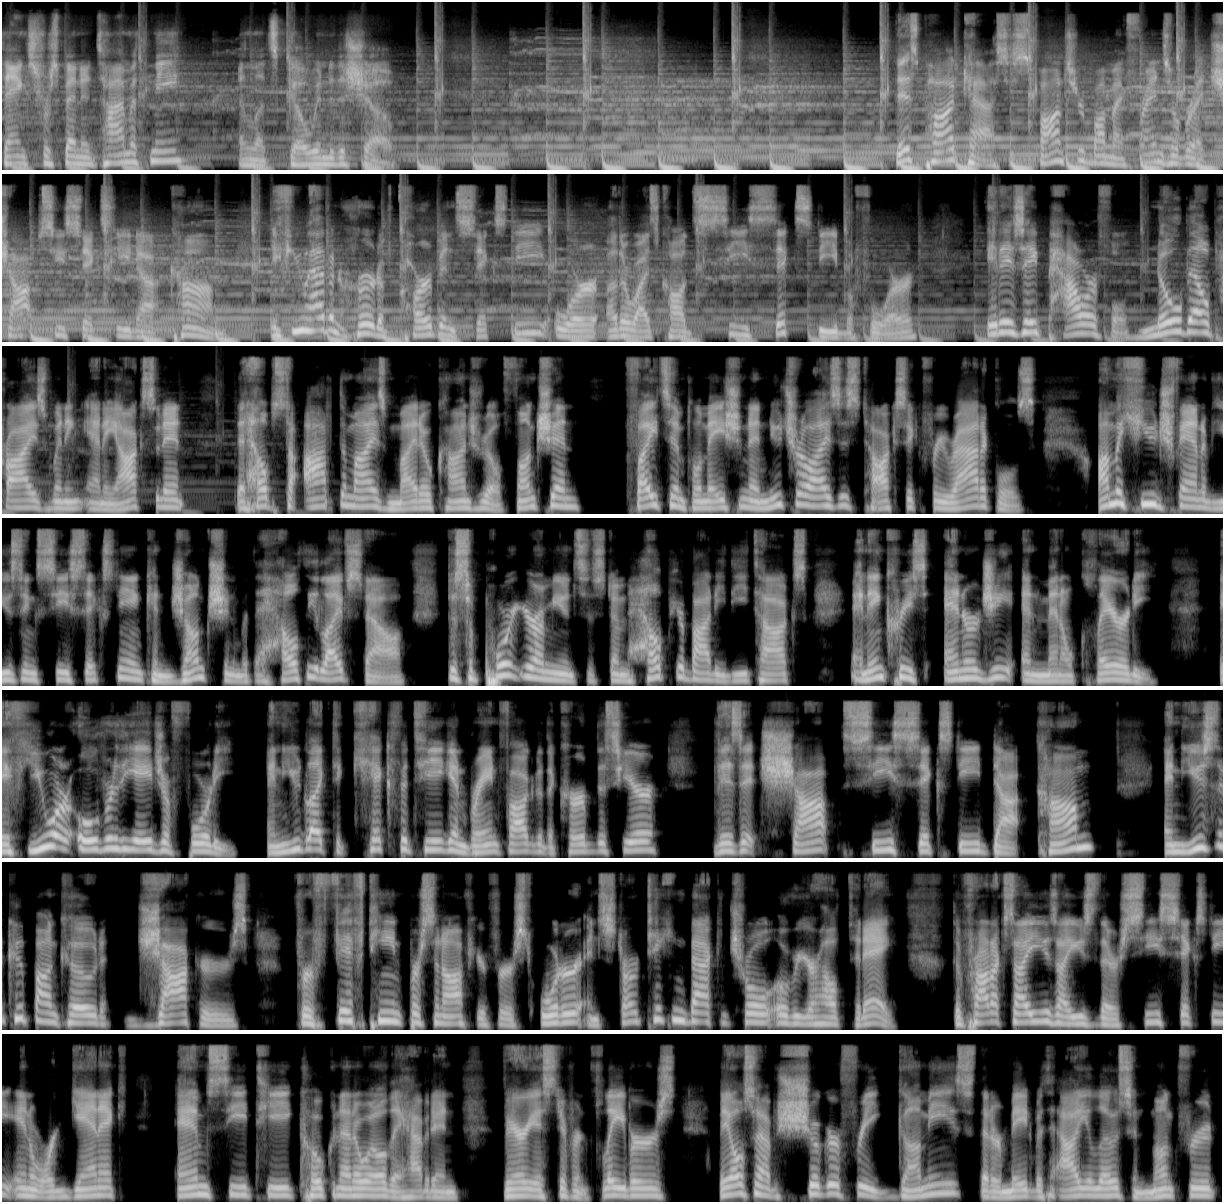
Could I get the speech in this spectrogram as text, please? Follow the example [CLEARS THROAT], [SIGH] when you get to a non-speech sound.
Thanks for spending time with me, and let's go into the show. This podcast is sponsored by my friends over at shopc60.com. If you haven't heard of Carbon 60 or otherwise called C60 before, it is a powerful Nobel Prize winning antioxidant that helps to optimize mitochondrial function, fights inflammation, and neutralizes toxic free radicals. I'm a huge fan of using C60 in conjunction with a healthy lifestyle to support your immune system, help your body detox, and increase energy and mental clarity. If you are over the age of 40 and you'd like to kick fatigue and brain fog to the curb this year, visit shopc60.com and use the coupon code JOCKERS for 15% off your first order and start taking back control over your health today. The products I use, I use their C60 in organic MCT coconut oil. They have it in various different flavors. They also have sugar free gummies that are made with allulose and monk fruit.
